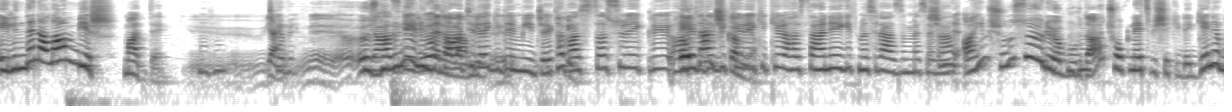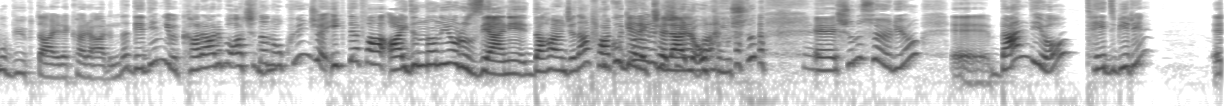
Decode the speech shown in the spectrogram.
elinden alan bir madde. Hı hı yani Tabii. e, özgürlüğünü geliyor, elinden alan tatile gidemeyecek. Tabii. Hasta sürekli haftada Evden bir kere iki kere hastaneye gitmesi lazım mesela. Şimdi Ahim şunu söylüyor burada Hı-hı. çok net bir şekilde gene bu büyük daire kararında. Dediğim gibi kararı bu açıdan Hı-hı. okuyunca ilk defa aydınlanıyoruz yani. Daha önceden farklı Hukuk gerekçelerle şey okumuştuk. evet. e, şunu söylüyor. E, ben diyor tedbirin e,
